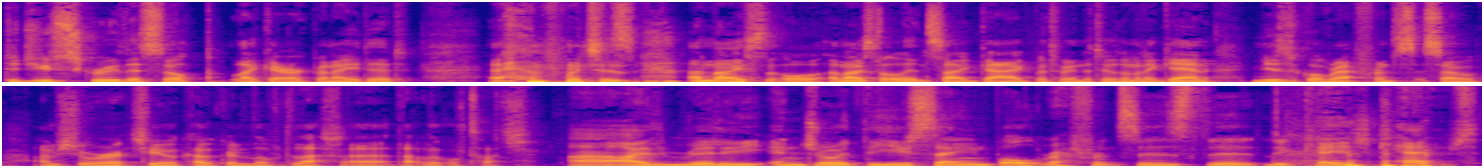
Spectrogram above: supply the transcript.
did you screw this up like Eric Benet did? Um, which is a nice little, a nice little inside gag between the two of them. And again, musical reference. So I'm sure Cheo Coker loved that, uh, that little touch. Uh, I really enjoyed the Usain Bolt references that Luke Cage kept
